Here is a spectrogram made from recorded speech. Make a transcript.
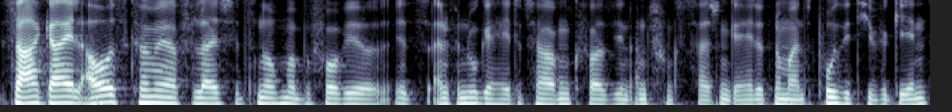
sah geil aus, können wir ja vielleicht jetzt nochmal, bevor wir jetzt einfach nur gehatet haben, quasi in Anführungszeichen gehatet, nochmal ins Positive gehen.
